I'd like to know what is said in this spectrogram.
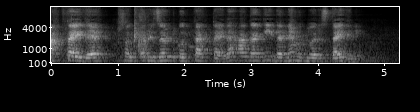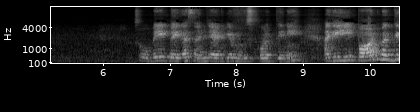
ಆಗ್ತಾ ಇದೆ. ಸ್ವಲ್ಪ ರಿಸಲ್ಟ್ ಗೊತ್ತಾಗ್ತಾ ಇದೆ. ಹಾಗಾಗಿ ಇದನ್ನೇ ಮುಂದುವರಿಸ್ತಾ ಇದ್ದೀನಿ. ಸೊ ಬೇಗ ಬೇಗ ಸಂಜೆ ಅಡುಗೆ ಮುಗಿಸ್ಕೊಳ್ತೀನಿ. ಹಾಗೆ ಈ ಪಾಟ್ ಬಗ್ಗೆ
